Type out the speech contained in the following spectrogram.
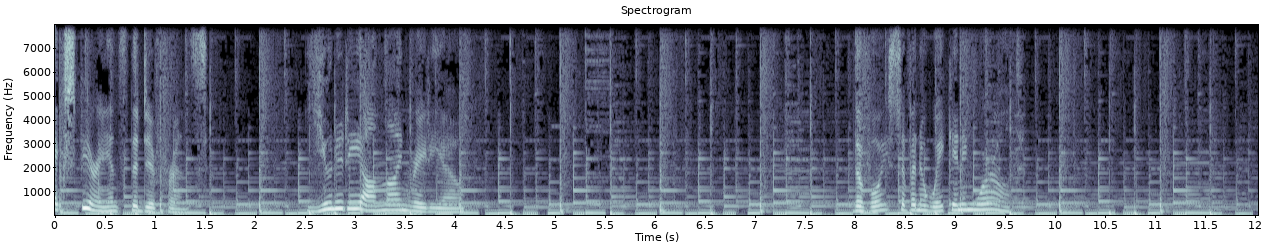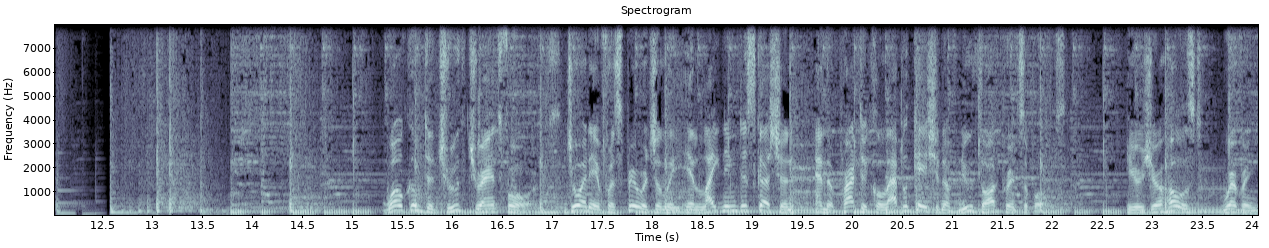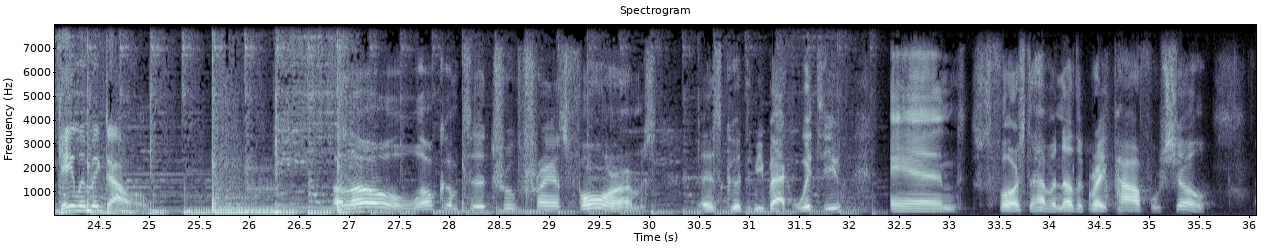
Experience the difference. Unity Online Radio. The voice of an awakening world. Welcome to Truth Transforms. Join in for spiritually enlightening discussion and the practical application of new thought principles. Here's your host, Reverend Galen McDowell. Hello, welcome to Truth Transforms. It's good to be back with you and for us to have another great, powerful show.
